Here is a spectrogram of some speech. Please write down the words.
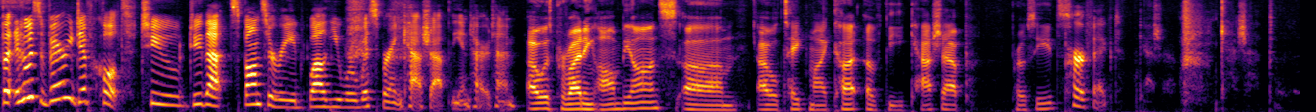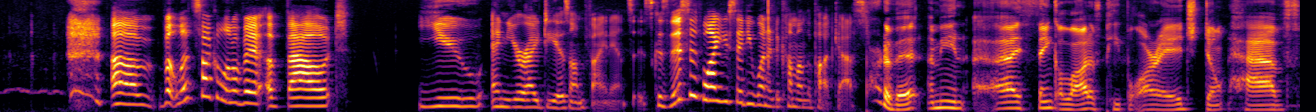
but it was very difficult to do that sponsor read while you were whispering cash app the entire time. I was providing ambiance. Um, I will take my cut of the Cash App proceeds. perfect Cash App. Cash App. um, but let's talk a little bit about you and your ideas on finances, because this is why you said you wanted to come on the podcast. Part of it. I mean, I think a lot of people our age don't have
